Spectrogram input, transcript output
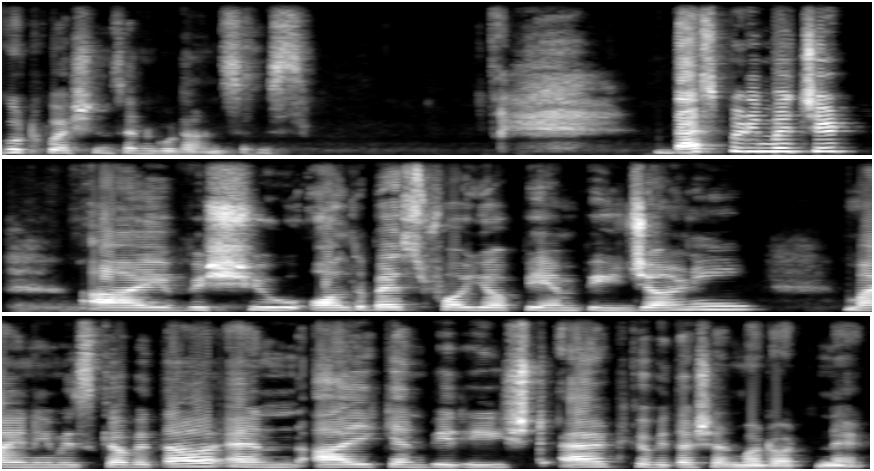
good questions and good answers. That's pretty much it. I wish you all the best for your pmp journey. My name is kavita and i can be reached at kavitasharma.net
